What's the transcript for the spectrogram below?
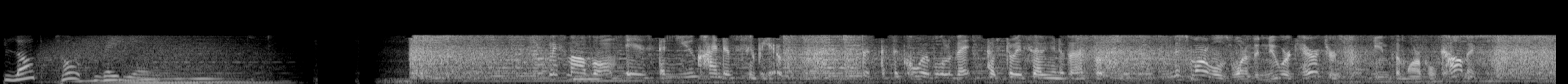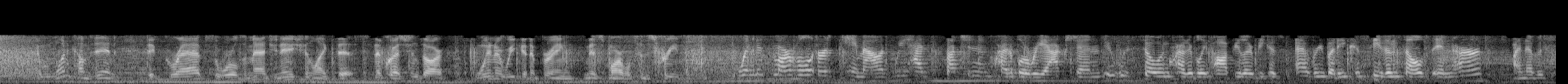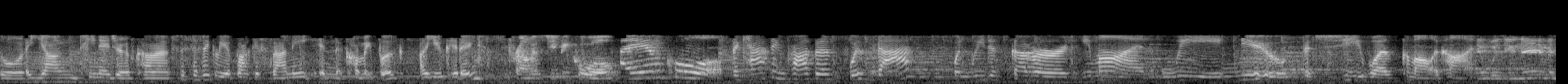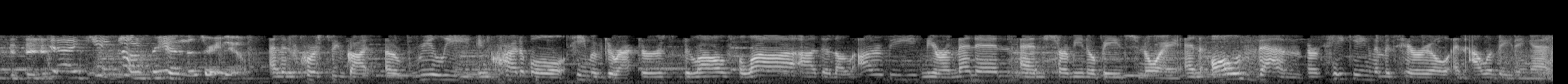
Blog Talk Radio. Miss Marvel is a new kind of superhero. But at the core of all of it, her story is so universal. Miss Marvel is one of the newer characters in the Marvel Comics. And when one comes in that grabs the world's imagination like this, the questions are, when are we going to bring Miss Marvel to the screen? When Miss Marvel first came out, we had such an incredible reaction. It was so incredibly popular because everybody could see themselves in her. I never saw a young teenager of color, specifically a Pakistani, in a comic book. Are you kidding? Promise you'd be cool. I am cool. The casting process was vast. When we discovered Iman, we knew that she was Kamala Khan. It was unanimous decision. Yeah, I can't comprehend this right now. And then, of course, we've got a really incredible team of directors, Bilall Fallah, Adel Al-Arabi, Meera Menon, and Sharmeen Obaid Chinoy. And all of them are taking the material and elevating it.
